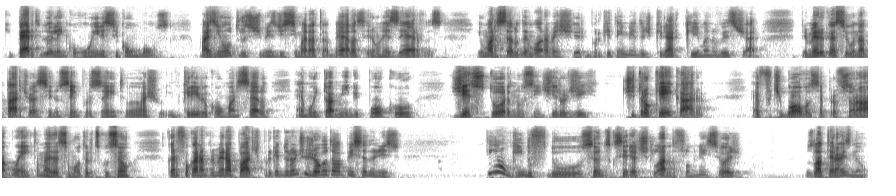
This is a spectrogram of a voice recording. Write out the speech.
Que perto do elenco ruim eles ficam bons mas em outros times de cima da tabela serão reservas. E o Marcelo demora a mexer porque tem medo de criar clima no vestiário. Primeiro que a segunda parte eu assino 100%, eu acho incrível como o Marcelo é muito amigo e pouco gestor no sentido de te troquei, cara. É futebol, você é profissional, aguenta, mas essa é uma outra discussão. Quero focar na primeira parte, porque durante o jogo eu tava pensando nisso. Tem alguém do, do Santos que seria titular no Fluminense hoje? Os laterais não.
